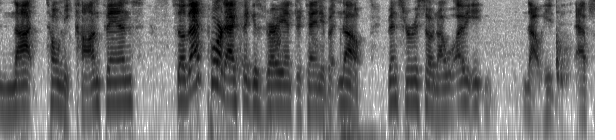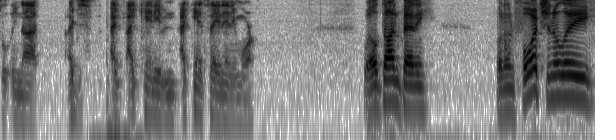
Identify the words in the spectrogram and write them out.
not Tony Khan fans. So that part I think is very entertaining. But no, Vince Russo, no, I mean, no, he absolutely not. I just I, I can't even I can't say it anymore. Well done, Benny. But unfortunately,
